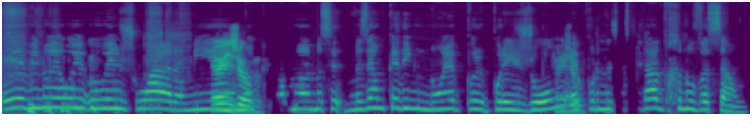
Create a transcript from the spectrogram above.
é, a mim não é o, en- o enjoar, a mim Eu é uma, enjoo-me. uma- mas é um bocadinho, não é por, por enjoo, Eu é enjoo. por necessidade de renovação.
